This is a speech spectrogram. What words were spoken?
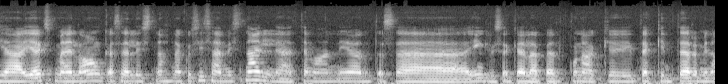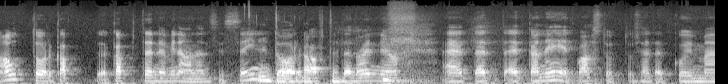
ja, ja eks meil on ka sellist noh, nagu sisemist nalja, et tema on nii-öelda see inglise keele pealt kunagi tekkinud termin outdoor kap, kapten ja mina olen siis see indoor, indoor kapten, on ju et, et, et ka need vastutused, et kui me,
